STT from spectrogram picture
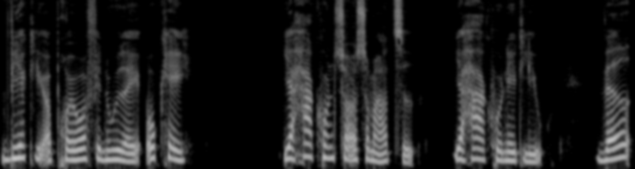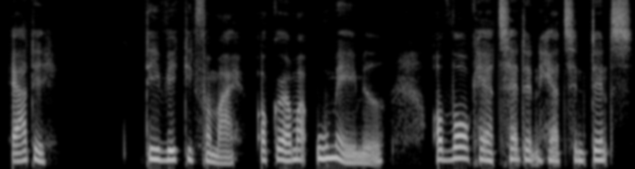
virkelig at prøve at finde ud af, okay, jeg har kun så og så meget tid. Jeg har kun et liv. Hvad er det, det er vigtigt for mig at gøre mig umage med? Og hvor kan jeg tage den her tendens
